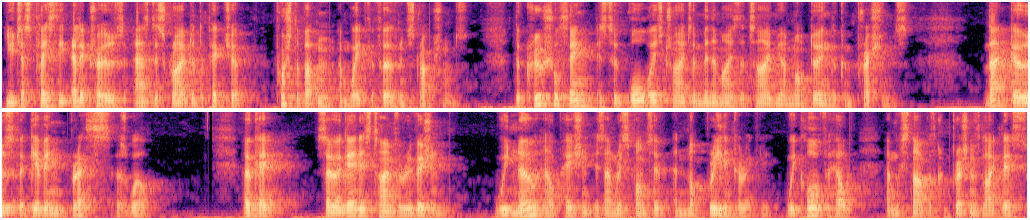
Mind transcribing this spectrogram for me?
You just place the electrodes as described in the picture, push the button and wait for further instructions. The crucial thing is to always try to minimize the time you're not doing the compressions. That goes for giving breaths as well. Okay, so again it's time for revision. We know our patient is unresponsive and not breathing correctly. We call for help and we start with compressions like this.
